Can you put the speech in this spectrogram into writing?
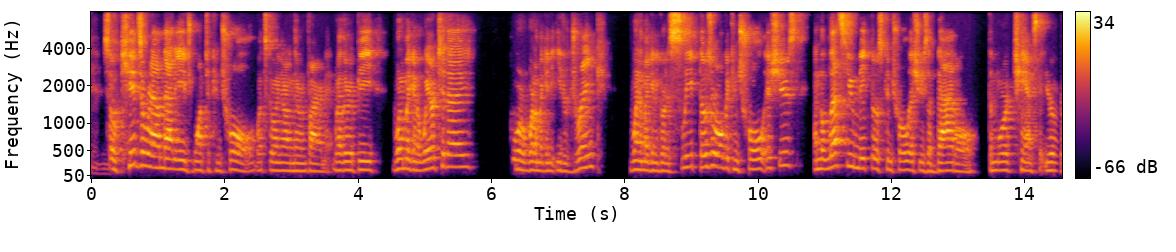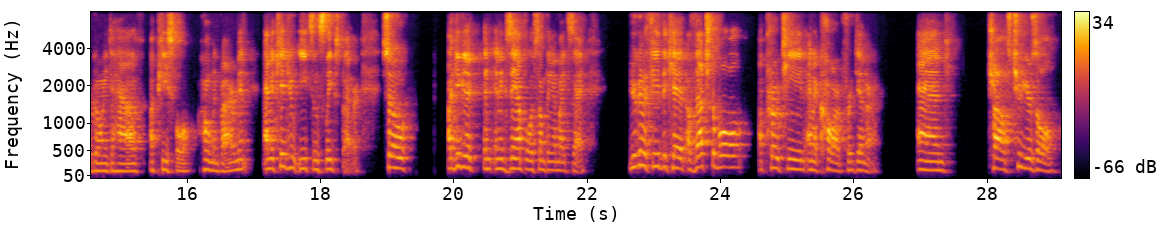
Mm-hmm. So kids around that age want to control what's going on in their environment, whether it be what am I going to wear today? or what am I going to eat or drink? When am I going to go to sleep? Those are all the control issues. And the less you make those control issues a battle, the more chance that you're going to have a peaceful home environment and a kid who eats and sleeps better. So I'll give you an, an example of something I might say. You're going to feed the kid a vegetable, a protein, and a carb for dinner. And child's two years old.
